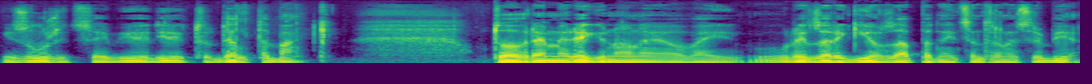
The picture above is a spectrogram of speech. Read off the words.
iz Užica i bio je direktor Delta banke. U to vreme regionalne, ovaj, za region zapadne i centralne Srbije.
